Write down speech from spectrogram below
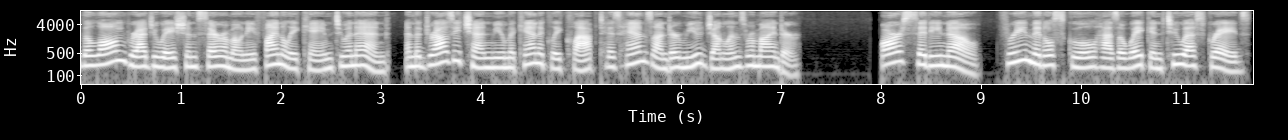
The long graduation ceremony finally came to an end, and the drowsy Chen Mu mechanically clapped his hands under Mu Junlin's reminder. Our city no. 3 middle school has awakened 2 S grades,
